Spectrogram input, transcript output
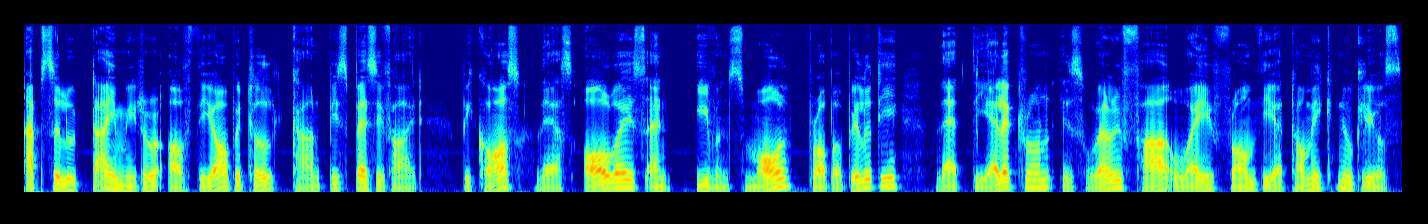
absolute diameter of the orbital can't be specified, because there's always an even small probability that the electron is very far away from the atomic nucleus.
